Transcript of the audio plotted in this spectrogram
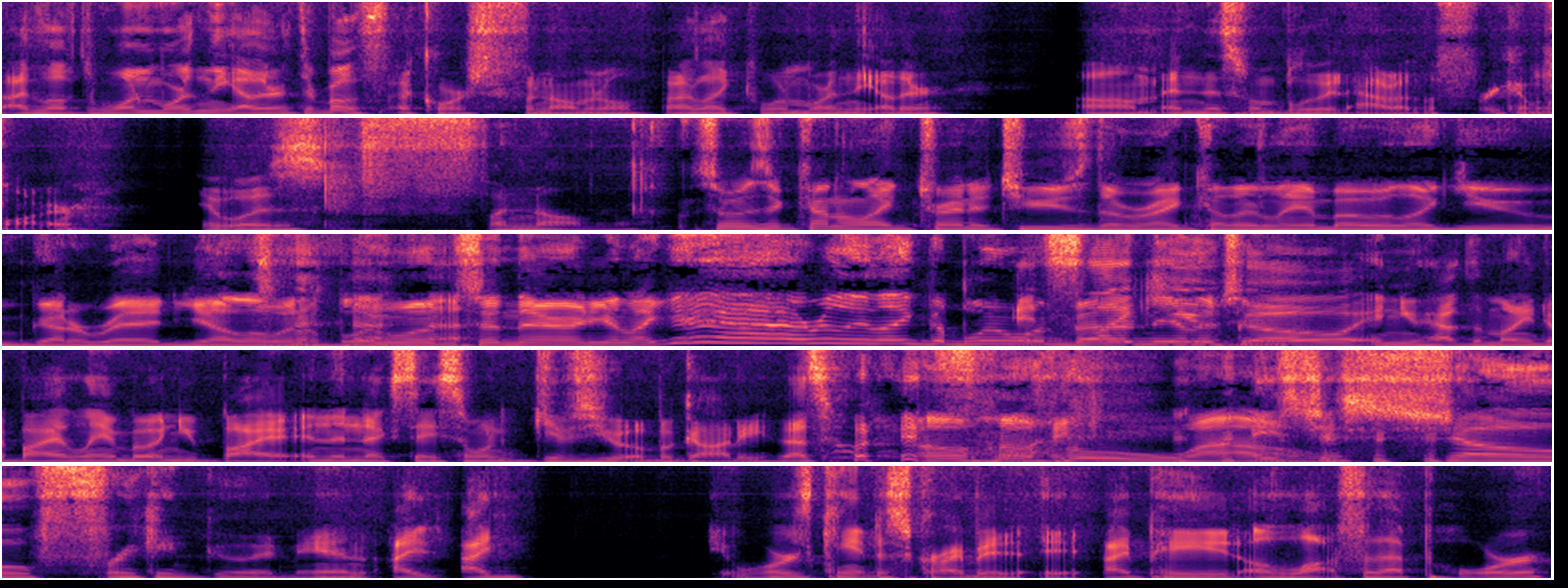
I loved one more than the other. They're both, of course, phenomenal, but I liked one more than the other. Um, and this one blew it out of the freaking water. It was phenomenal. So is it kind of like trying to choose the right color Lambo? Like you got a red, yellow, and a blue one sitting there, and you're like, yeah, I really like the blue one It's better like than the you other two. go and you have the money to buy a Lambo and you buy it, and the next day someone gives you a Bugatti. That's what it's Oh, like. Oh, wow! It's just so freaking good, man. I, I, words can't describe it. It- I paid a lot for that pour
